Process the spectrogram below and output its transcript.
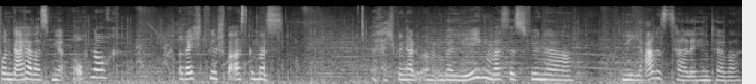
Von daher, was mir auch noch recht viel Spaß gemacht hat, ich bin gerade am überlegen, was das für eine, eine Jahreszahl dahinter war.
